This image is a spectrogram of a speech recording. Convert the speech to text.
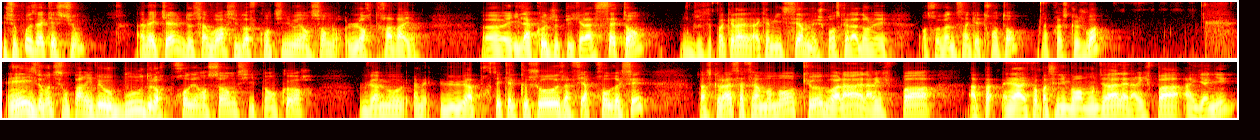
Il se pose la question, avec elle de savoir s'ils doivent continuer ensemble leur travail. Euh, il a coach depuis qu'elle a 7 ans, donc je ne sais pas quelle a Camille Serme, mais je pense qu'elle a entre 25 et 30 ans, d'après ce que je vois. Et il se demande s'ils ne sont pas arrivés au bout de leur progrès ensemble, s'il peut encore lui, apporter quelque chose, la faire progresser. Parce que là, ça fait un moment que voilà, elle n'arrive pas, à, pas à passer le numéro mondial, elle n'arrive pas à gagner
